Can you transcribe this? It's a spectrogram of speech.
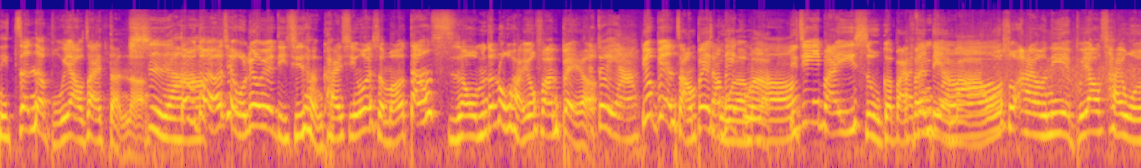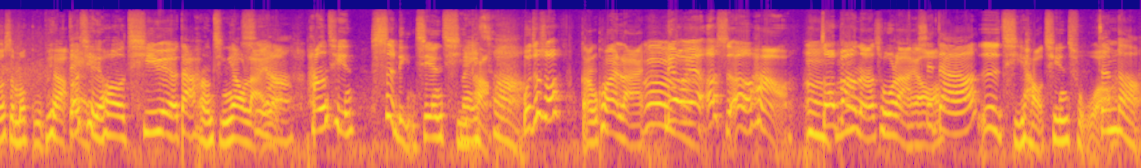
你真的不要再等了，是啊。对不对？而且我六月底其实很开心，为什么？当时哦，我们的陆海又翻倍了。哎，对呀，又变长辈股了嘛，了。已经一百一十五个百分点嘛。我就说，哎呦，你也不要猜我有什么股票，而且以后七月的大行情要来了啊，行情是领先起跑没错，我就说赶快来。嗯。六月二十二号嗯。周报拿出来哦，是的。日期好清楚哦，真的。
